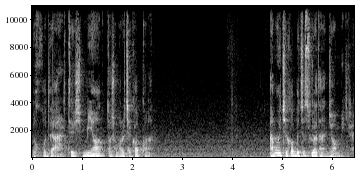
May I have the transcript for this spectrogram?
به خود ارتش میان تا شما رو چکاب کنن. اما این چکاب به چه صورت انجام می‌گیره؟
